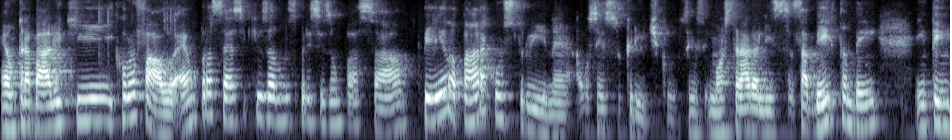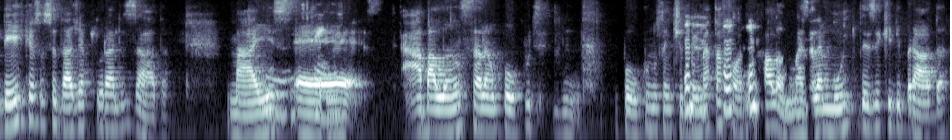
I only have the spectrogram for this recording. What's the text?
é um trabalho que, como eu falo, é um processo que os alunos precisam passar pela, para construir, né, o senso crítico, mostrar ali, saber também, entender que a sociedade é pluralizada. Mas, é, a balança ela é um pouco, um pouco no sentido bem metafórico falando, mas ela é muito desequilibrada,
